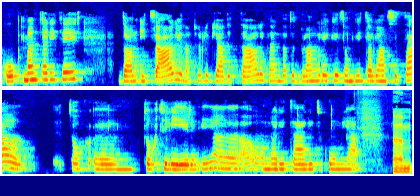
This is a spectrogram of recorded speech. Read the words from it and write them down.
open mentaliteit. Dan Italië, natuurlijk ja, de taal. Ik denk dat het belangrijk is om die Italiaanse taal toch, uh, toch te leren, ja, eh, om naar Italië te komen. Ja. Um, ehm,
